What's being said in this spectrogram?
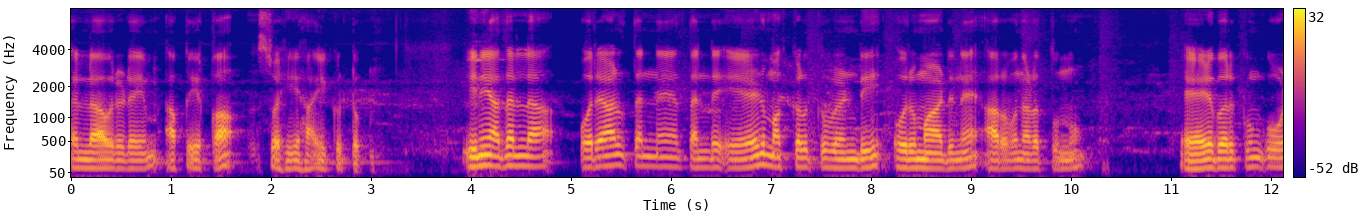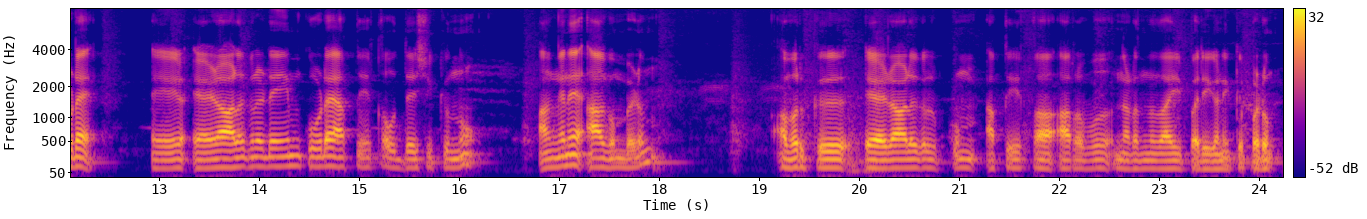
എല്ലാവരുടെയും അക്കീക്ക സ്വഹിഹായി കിട്ടും. ഇനി അതല്ല ഒരാൾ തന്നെ തന്റെ ഏഴ് മക്കൾക്ക് വേണ്ടി ഒരു മാടിനെ അറവ് നടത്തുന്നു. ഏഴ് പേർക്കും കൂടെ ഏഴാളുകളുടെയും കൂടെ അക്കീക്ക ഉദ്ദേശിക്കുന്നു. അങ്ങനെ ആകുമ്പോഴും അവർക്ക് ഏഴാളുകൾക്കും അക്കീക്ക അറവ് നടന്നതായി പരിഗണിക്കപ്പെടും.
